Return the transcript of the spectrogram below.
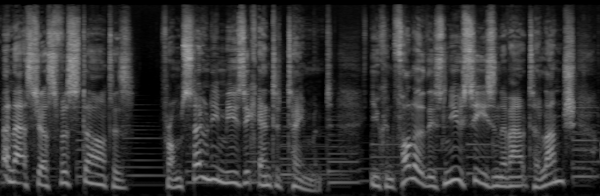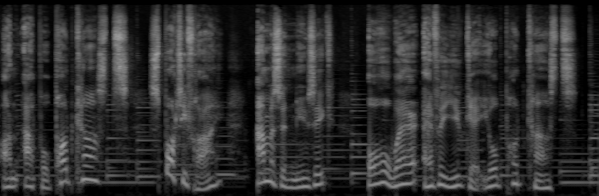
and that's just for starters. From Sony Music Entertainment, you can follow this new season of Out to Lunch on Apple Podcasts, Spotify, Amazon Music, or wherever you get your podcasts.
